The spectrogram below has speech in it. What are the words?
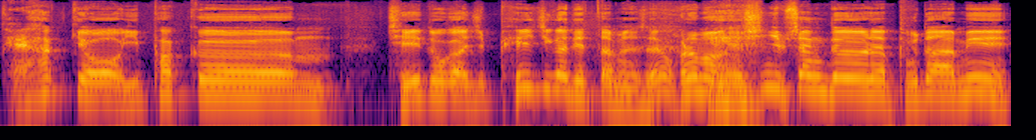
대학교 입학금 제도가 이제 폐지가 됐다면서요? 그러면 예. 신입생들의 부담이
